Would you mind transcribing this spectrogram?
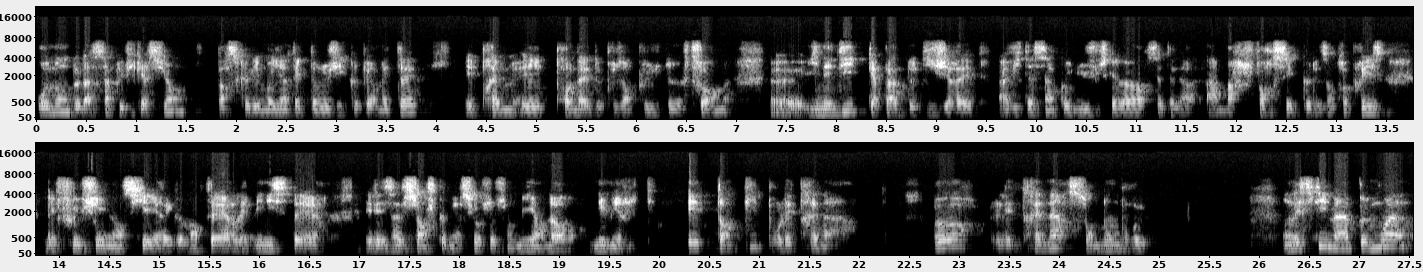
Au nom de la simplification, parce que les moyens technologiques le permettaient, et, prenait de plus en plus de formes euh, inédites, capables de digérer à vitesse inconnue jusqu'alors, c'est-à-dire à marche forcée que les entreprises, les flux financiers et réglementaires, les ministères et les échanges commerciaux se sont mis en ordre numérique. Et tant pis pour les traînards. Or, les traînards sont nombreux. On estime à un peu moins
